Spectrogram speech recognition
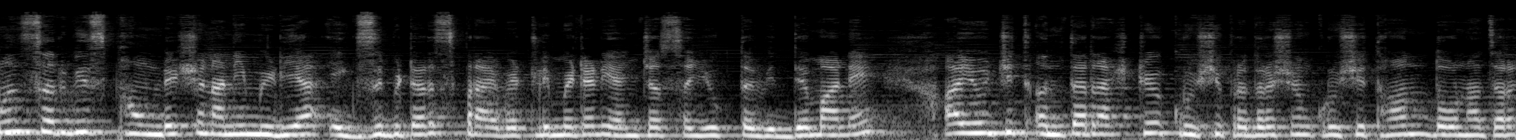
ह्युमन सर्व्हिस फाउंडेशन आणि मीडिया एक्झिबिटर्स प्रायव्हेट लिमिटेड यांच्या संयुक्त विद्यमाने आयोजित आंतरराष्ट्रीय कृषी प्रदर्शन कृषीथॉन दोन हजार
